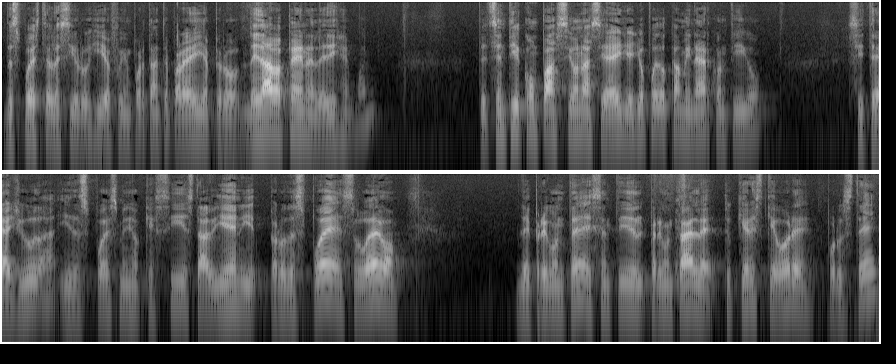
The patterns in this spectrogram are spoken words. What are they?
después de la cirugía fue importante para ella, pero le daba pena, le dije, bueno, sentí compasión hacia ella, yo puedo caminar contigo si te ayuda y después me dijo que sí, está bien, y, pero después, luego, le pregunté, sentí preguntarle, ¿tú quieres que ore por usted?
